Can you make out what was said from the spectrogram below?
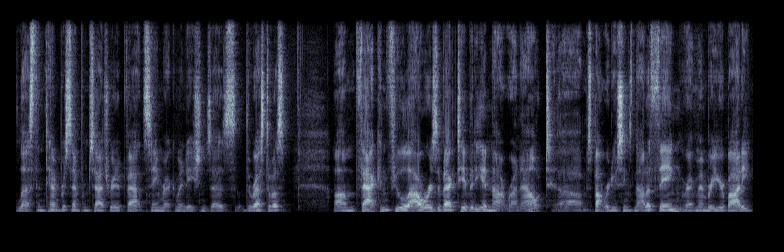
less than 10% from saturated fat. Same recommendations as the rest of us. Um, fat can fuel hours of activity and not run out. Um, spot reducing is not a thing. Remember, your body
